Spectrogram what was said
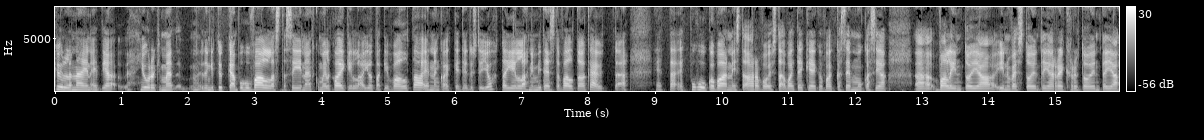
Kyllä näin. Et ja juurikin mä jotenkin tykkään puhua vallasta siinä, että kun meillä kaikilla on jotakin valtaa, ennen kaikkea tietysti johtajilla, niin miten sitä valtaa käyttää. Että, että puhuuko vaan niistä arvoista vai tekeekö vaikka sen mukaisia ää, valintoja, investointeja, rekrytointeja,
